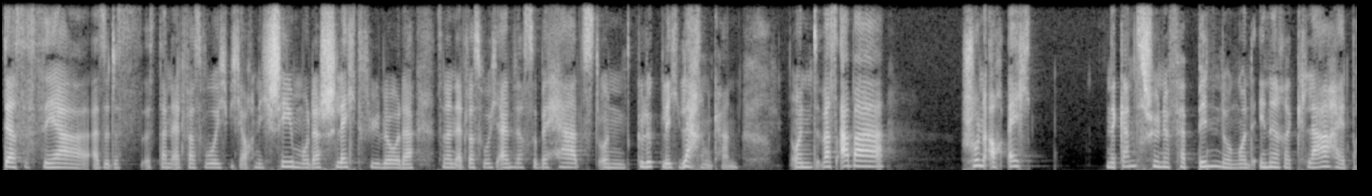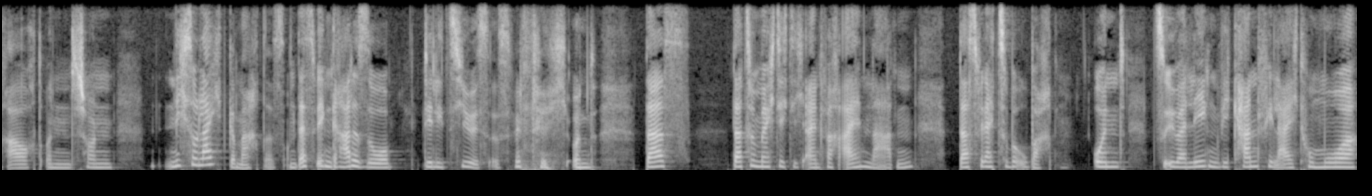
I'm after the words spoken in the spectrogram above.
das ist sehr, also das ist dann etwas, wo ich mich auch nicht schämen oder schlecht fühle oder, sondern etwas, wo ich einfach so beherzt und glücklich lachen kann. Und was aber schon auch echt eine ganz schöne Verbindung und innere Klarheit braucht und schon nicht so leicht gemacht ist und deswegen gerade so deliziös ist, finde ich. Und das, dazu möchte ich dich einfach einladen, das vielleicht zu beobachten und zu überlegen, wie kann vielleicht Humor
